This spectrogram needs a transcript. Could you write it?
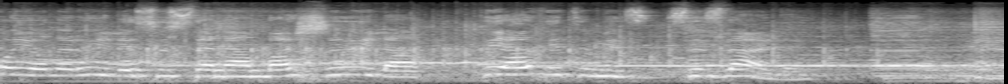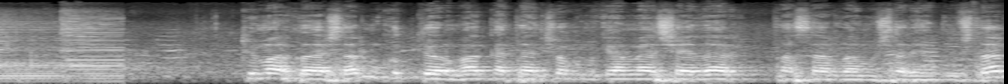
boyaları ile süslenen başlığıyla kıyafetimiz sizlerle. Tüm arkadaşlarımı kutluyorum. Hakikaten çok mükemmel şeyler tasarlamışlar, yapmışlar.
